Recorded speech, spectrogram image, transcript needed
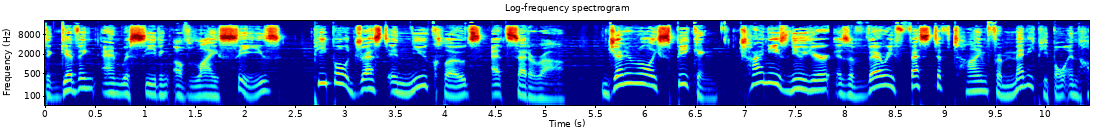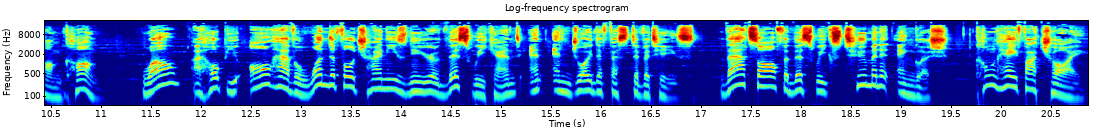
the giving and receiving of lai sees, people dressed in new clothes, etc. Generally speaking, Chinese New Year is a very festive time for many people in Hong Kong. Well, I hope you all have a wonderful Chinese New Year this weekend and enjoy the festivities. That's all for this week's 2 Minute English. Kong hei fa choi.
